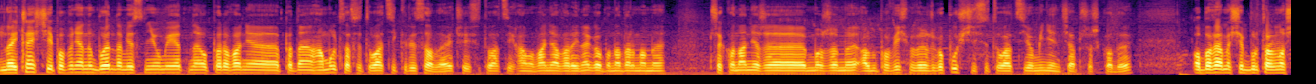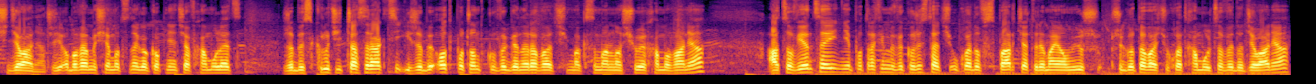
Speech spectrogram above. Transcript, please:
Najczęściej popełnianym błędem jest nieumiejętne operowanie pedałem hamulca w sytuacji kryzysowej, czyli w sytuacji hamowania awaryjnego, bo nadal mamy przekonanie, że możemy albo powinniśmy wręcz go puścić w sytuacji ominięcia przeszkody. Obawiamy się brutalności działania, czyli obawiamy się mocnego kopnięcia w hamulec, żeby skrócić czas reakcji i żeby od początku wygenerować maksymalną siłę hamowania. A co więcej, nie potrafimy wykorzystać układów wsparcia, które mają już przygotować układ hamulcowy do działania,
